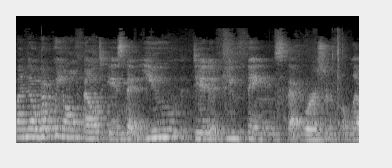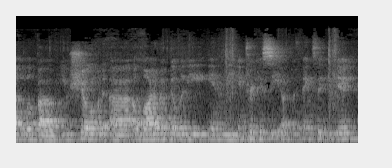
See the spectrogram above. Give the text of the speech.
Glenda, what we all felt is that you did a few things that were sort of a level above. You showed uh, a lot of ability in the intricacy of the things that you did.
